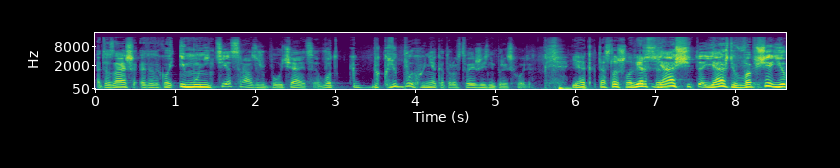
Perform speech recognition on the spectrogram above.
Это, знаешь, это такой иммунитет сразу же получается. Вот к, к любой хуйне, которая в твоей жизни происходит. Я как-то слышал версию. Я считаю, я жду, вообще, я,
